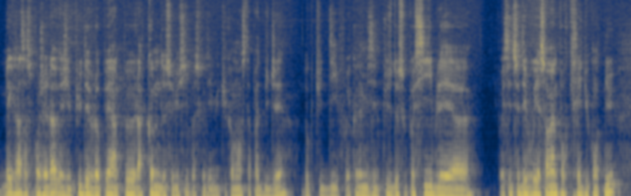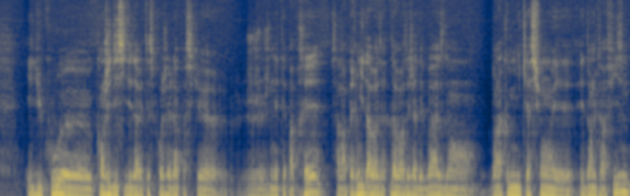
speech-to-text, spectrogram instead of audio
Mais grâce à ce projet-là, ben, j'ai pu développer un peu la com de celui-ci parce qu'au début, tu commences, t'as pas de budget. Donc tu te dis, il faut économiser le plus de sous possible et euh, il faut essayer de se débrouiller soi-même pour créer du contenu. Et du coup, euh, quand j'ai décidé d'arrêter ce projet-là parce que je, je n'étais pas prêt, ça m'a permis d'avoir déjà des bases dans, dans la communication et, et dans le graphisme.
